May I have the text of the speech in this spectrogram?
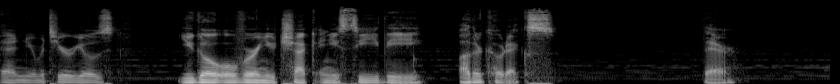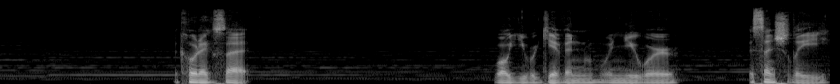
and your materials, you go over and you check and you see the other codex there. The codex that well you were given when you were essentially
